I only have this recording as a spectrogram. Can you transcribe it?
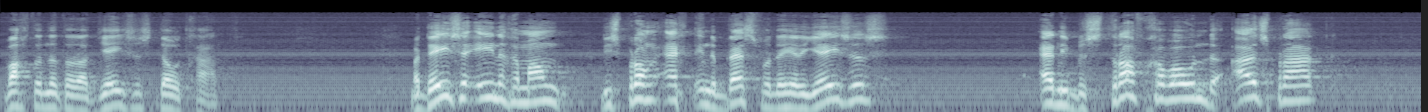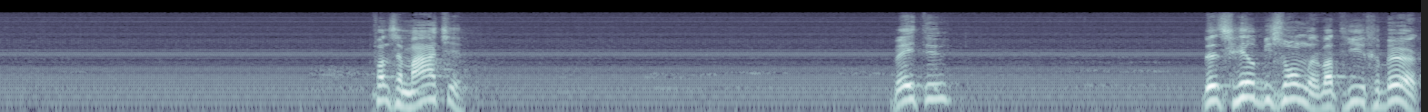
Wachtende totdat Jezus doodgaat. Maar deze enige man, die sprong echt in de bres voor de Heer Jezus. En die bestraft gewoon de uitspraak van zijn maatje. Weet u? Dit is heel bijzonder wat hier gebeurt.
